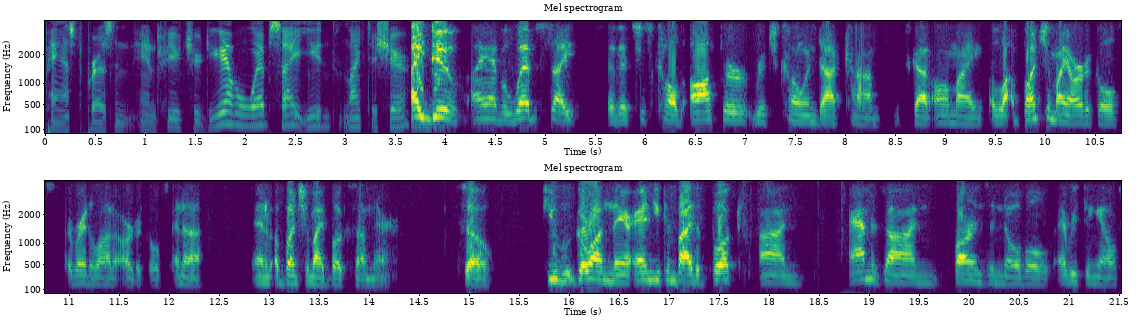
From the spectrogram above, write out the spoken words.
past, present, and future. Do you have a website you'd like to share? I do. I have a website that's just called authorrichcohen.com. It's got all my a, lot, bunch of my articles. I write a lot of articles and a and a bunch of my books on there. So if you go on there and you can buy the book on Amazon, Barnes and Noble, everything else,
